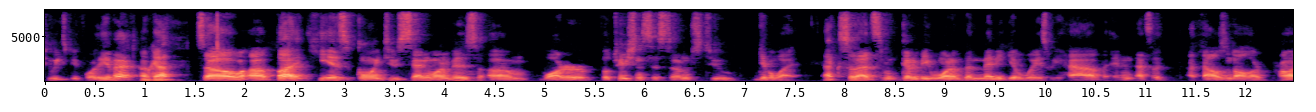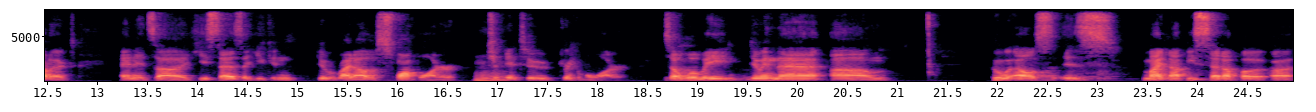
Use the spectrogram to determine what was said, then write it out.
two weeks before the event. Okay. So, uh, but he is going to send one of his um, water filtration systems to give away. Excellent. So that's going to be one of the many giveaways we have, and that's a, a thousand dollar product. And it's uh, he says that you can do it right out of swamp water Mhm. into drinkable water. So we'll be doing that. Um, who else is might not be set up uh, uh,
